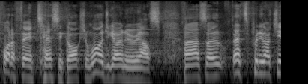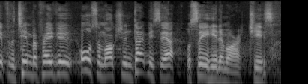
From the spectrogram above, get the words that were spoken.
what a fantastic auction. Why would you go anywhere else? Uh, so that's pretty much it for the timber preview. Awesome auction. Don't miss out. We'll see you here tomorrow. Cheers.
